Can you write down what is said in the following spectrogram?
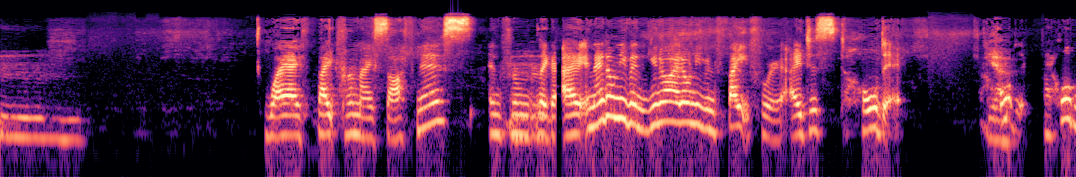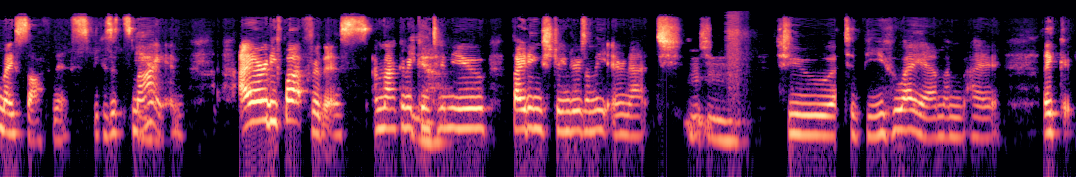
Mm-hmm. Why I fight for my softness and from mm-hmm. like I and I don't even you know I don't even fight for it. I just hold it. I yeah. hold it. I hold my softness because it's mine. I already fought for this. I'm not going to yeah. continue fighting strangers on the internet to, to to be who I am. I'm I like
